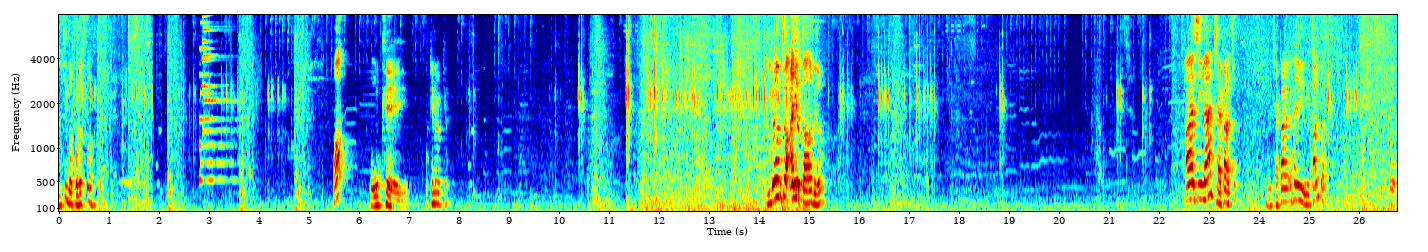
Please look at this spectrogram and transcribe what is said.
니팀 너 버렸어. 어? 오케이. 바뀌해볼게요 이건 좀 아니었다, 그죠? 하지만 잘 빨았죠? 음, 잘 빨, 사실 빤 거야. 어.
